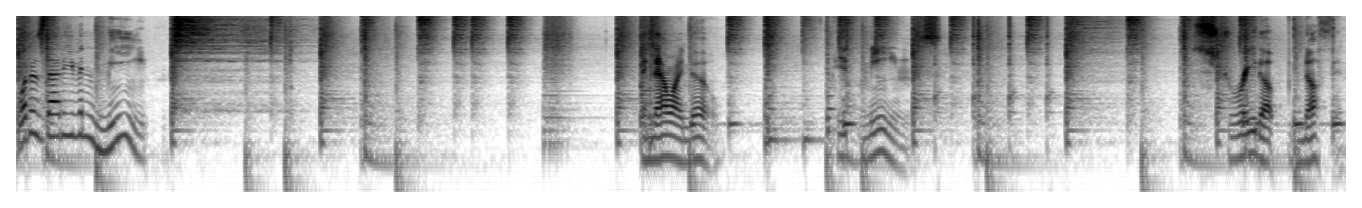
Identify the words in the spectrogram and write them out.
what does that even mean? And now I know. It means straight up nothing.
